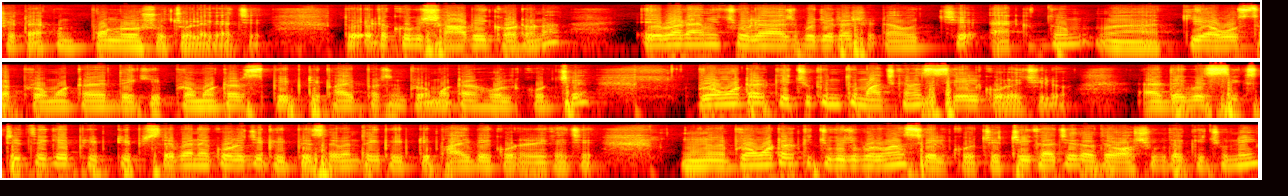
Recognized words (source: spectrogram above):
সেটা এখন পনেরোশো চলে গেছে। তো এটা খুবই স্বাভাবিক ঘটনা। এবারে আমি চলে আসব যেটা, সেটা হচ্ছে একদম কি অবস্থা প্রোমোটারের দেখি। Promoter fifty five percent promoter hold করছে। প্রোমোটার কিছু কিন্তু মাঝখানে সেল করেছিল। দেখবে সিক্সটি থেকে ফিফটি সেভেনে করেছে ফিফটি সেভেন থেকে ফিফটি ফাইভে করে রেখেছে। প্রোমোটার কিছু কিছু পরিমাণে সেল করছে। ঠিক আছে, তাতে অসুবিধা কিছু নেই।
